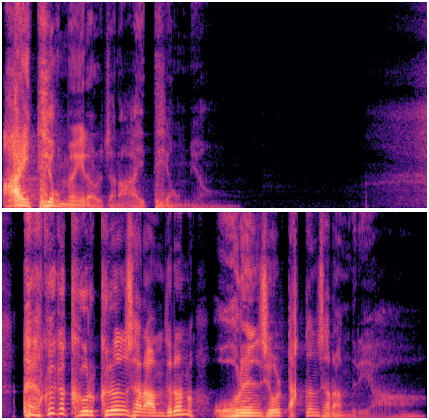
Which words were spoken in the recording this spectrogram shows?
IT 혁명이라고 그러잖아. IT 혁명. 그러니까 그, 그런 사람들은 오랜 세월 닦은 사람들이야.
